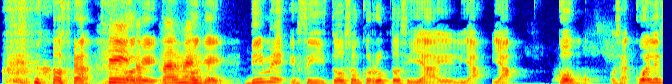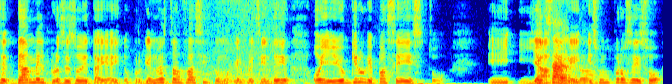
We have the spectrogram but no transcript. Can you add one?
o sea, sí, totalmente. ok, dime si todos son corruptos y ya, ya, ya. ¿Cómo? O sea, ¿cuál es? dame el proceso detalladito, porque no es tan fácil como que el presidente diga, oye, yo quiero que pase esto. Y, ya, es un proceso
